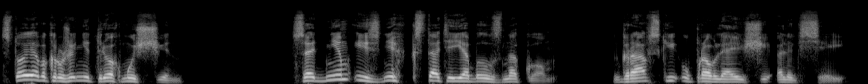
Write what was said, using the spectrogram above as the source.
стоя в окружении трех мужчин. С одним из них, кстати, я был знаком. Графский управляющий Алексей.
